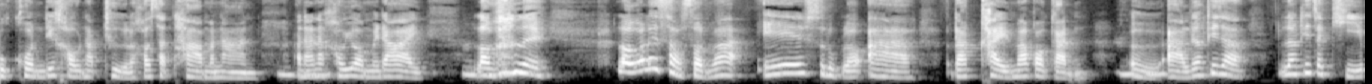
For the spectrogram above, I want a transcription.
บุคคลที่เขานับถือแล้วเขาศรัทธามานาน อันนั้นนะเขายอมไม่ได้ เราก็เลย เราก็เลยสับสนว่า เอ๊สรุปแล้วอารักใครมากกว่ากัน เออ อาเลือกที่จะเลือกที่จะคีป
